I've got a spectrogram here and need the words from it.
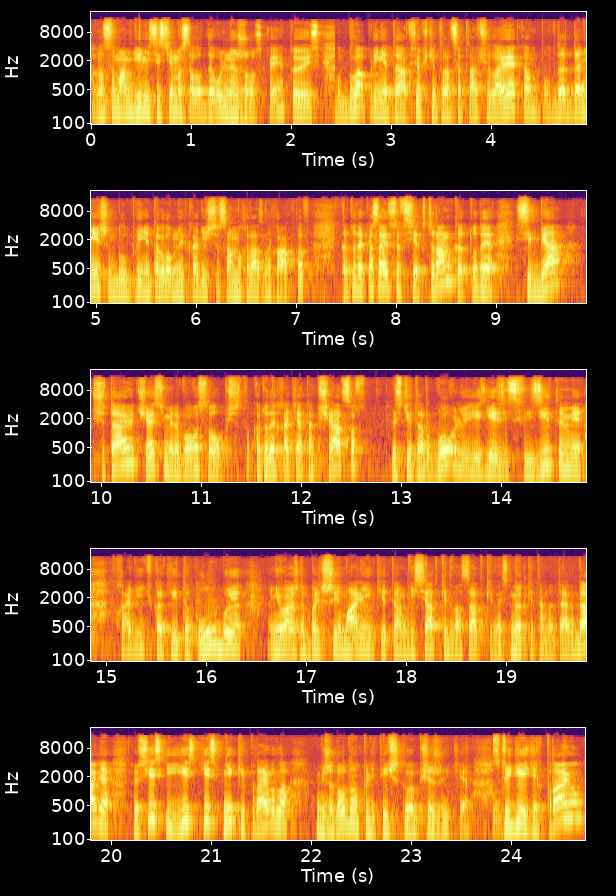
на самом деле система стала довольно жесткой. То есть была принята Всеобщая декларация прав человека, в дальнейшем было принято огромное количество самых разных актов, которые касаются всех стран, которые себя считают частью мирового сообщества, которые хотят общаться, вести торговлю, ездить с визитами, входить в какие-то клубы, неважно, большие, маленькие, там, десятки, двадцатки, восьмерки там, и так далее. То есть есть, есть, есть некие правила международного политического общежития. Среди этих правил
